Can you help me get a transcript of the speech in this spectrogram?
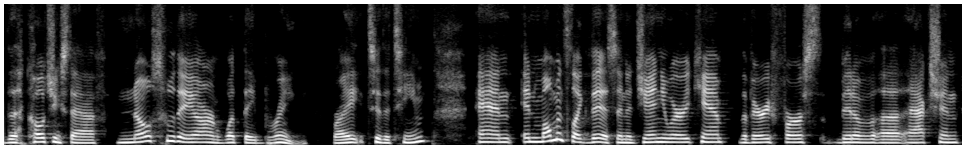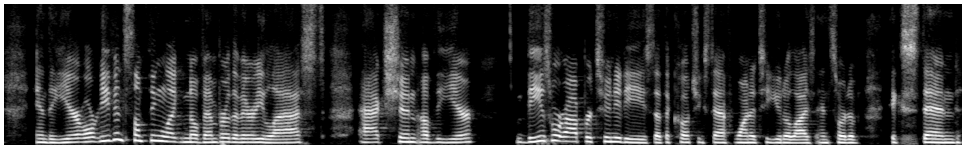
the coaching staff knows who they are and what they bring right to the team. And in moments like this in a january camp the very first bit of uh, action in the year or even something like november the very last action of the year these were opportunities that the coaching staff wanted to utilize and sort of extend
